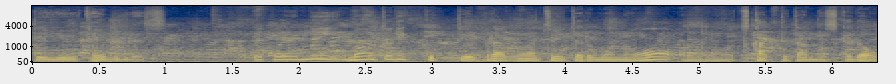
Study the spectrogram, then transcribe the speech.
ていうケーブルです。でこれにノイトリックっていうプラグがついてるものを使ってたんですけど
